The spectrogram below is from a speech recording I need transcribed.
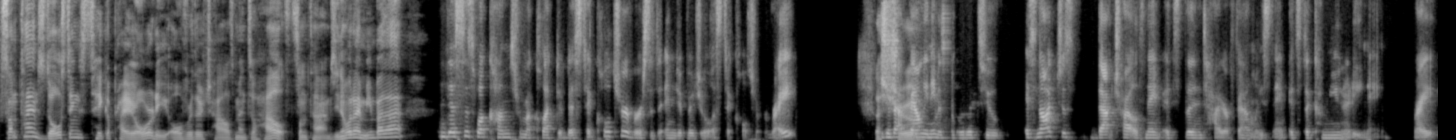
sometimes those things take a priority over their child's mental health sometimes. You know what i mean by that? This is what comes from a collectivistic culture versus an individualistic culture right? That's because true. that family name is related to it's not just that child's name it's the entire family's name. It's the community name right?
